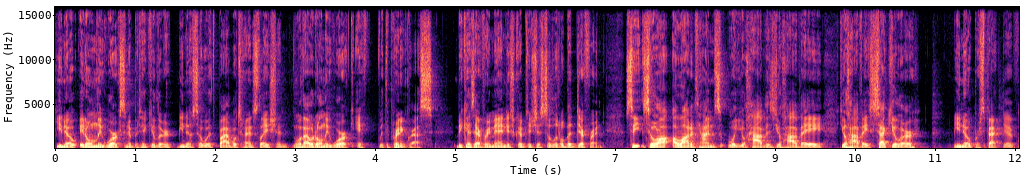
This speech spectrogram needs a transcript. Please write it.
you know, it only works in a particular, you know, so with Bible translation, well, that would only work if with the printing press because every manuscript is just a little bit different. So, so a, a lot of times what you'll have is you'll have a, you'll have a secular, you know, perspective,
